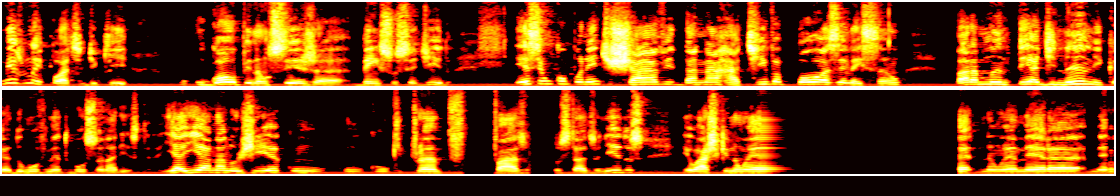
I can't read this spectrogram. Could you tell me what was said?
mesmo na hipótese de que o golpe não seja bem sucedido, esse é um componente chave da narrativa pós-eleição para manter a dinâmica do movimento bolsonarista. E aí a analogia com, com, com o que Trump faz nos Estados Unidos, eu acho que não é não é mera, mera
